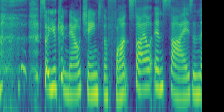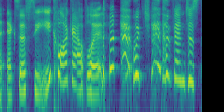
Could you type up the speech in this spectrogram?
so you can now change the font style and size in the XFCE clock applet, which Ben just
